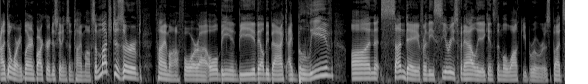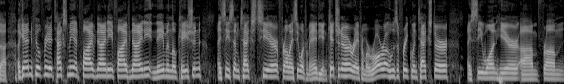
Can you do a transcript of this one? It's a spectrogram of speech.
uh, don't worry, Blair and Barker are just getting some time off, some much deserved time off for uh, old B and B. They'll be back, I believe, on Sunday for the series finale against the Milwaukee Brewers. But uh, again, feel free to text me at 590 590, name and location. I see some texts here from, I see one from Andy and Kitchener, Ray from Aurora, who's a frequent texter. I see one here um, from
